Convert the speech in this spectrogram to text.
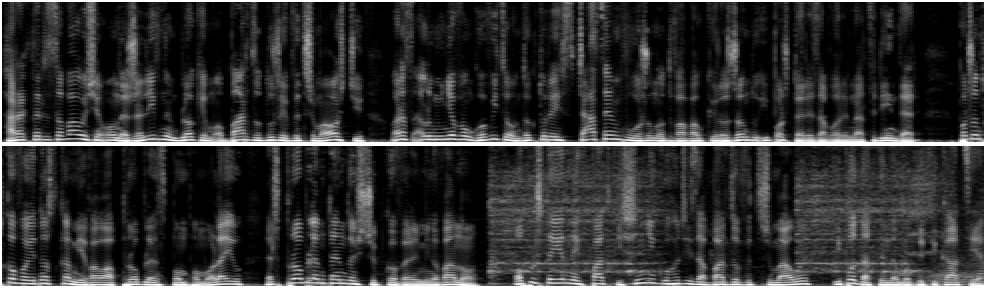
Charakteryzowały się one żeliwnym blokiem o bardzo dużej wytrzymałości oraz aluminiową głowicą, do której z czasem włożono dwa wałki rozrządu i po cztery zawory na cylinder. Początkowo jednostka miewała problem z pompą oleju, lecz problem ten dość szybko wyeliminowano. Oprócz tej jednej wpadki silnik uchodzi za bardzo wytrzymały i podatny na modyfikacje.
